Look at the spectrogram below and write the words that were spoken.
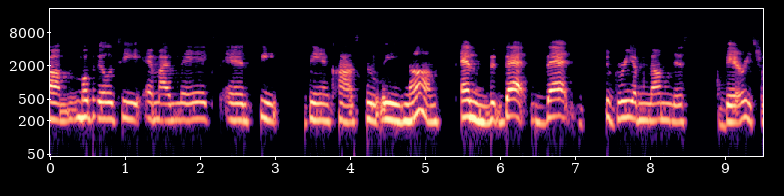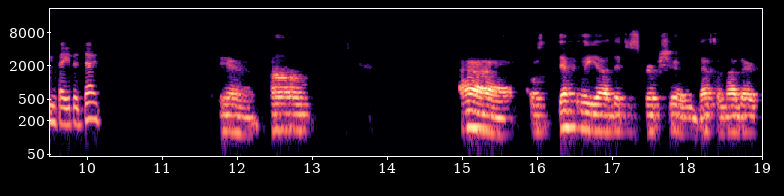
um, mobility and my legs and feet being constantly numb. And th- that that degree of numbness varies from day to day. Yeah um uh was definitely uh the description. That's another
